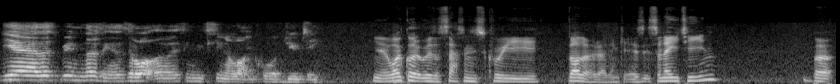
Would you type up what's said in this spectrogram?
Yeah, there's been those things. There's a lot. Of, I think we've seen a lot in Call of Duty. Yeah, well, I've got it with Assassin's Creed Brotherhood, I think it is. It's an 18, but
